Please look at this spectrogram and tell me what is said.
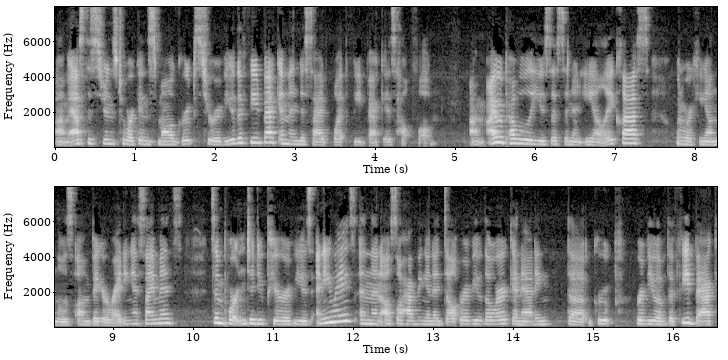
Um, ask the students to work in small groups to review the feedback and then decide what feedback is helpful. Um, I would probably use this in an ELA class when working on those um, bigger writing assignments. It's important to do peer reviews anyways, and then also having an adult review the work and adding the group review of the feedback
